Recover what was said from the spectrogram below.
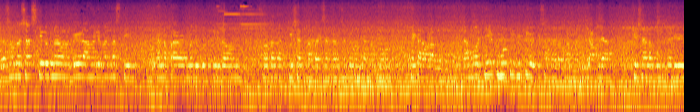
जर समजा शासकीय रुग्णालयाला बेड अवेलेबल नसतील त्यांना प्रायव्हेटमध्ये कुठेतरी जाऊन स्वतःचा खिशातला पैसा खर्च करून त्यांना हे करावं लागत होतं. त्यामुळे ती एक मोठी भीती होती समजा लोकांमध्ये की आपल्या खिशाला कुठेतरी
